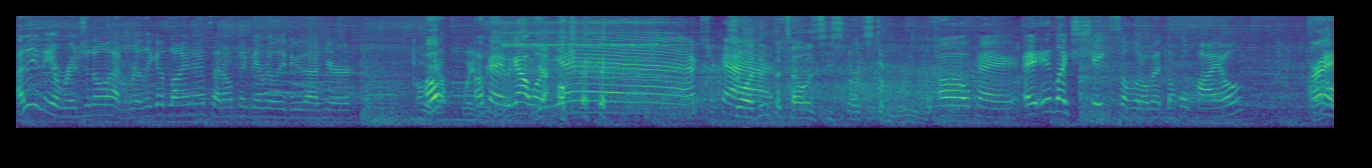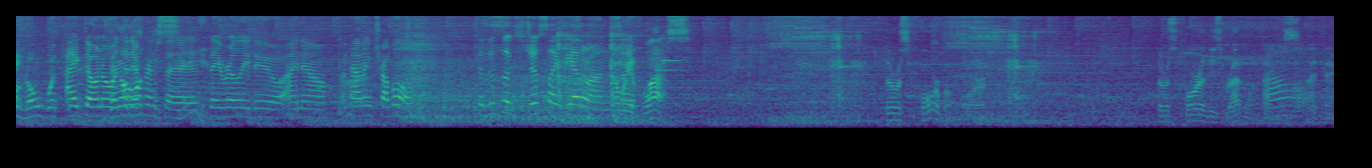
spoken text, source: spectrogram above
I think the original had really good line hits. I don't think they really do that here. Oh, Oh, we got, wait, okay, we got one. Yeah, Yeah, okay. extra cash. So I think the tell is he starts to move. Oh, okay. It, it, like shakes a little bit, the whole pile. All I right. don't know what I don't know what the difference the is. They really do. I know. I'm having trouble because this looks just like the other ones. No, we have less. There was four before. There was four of these red ones, Oh. I think.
